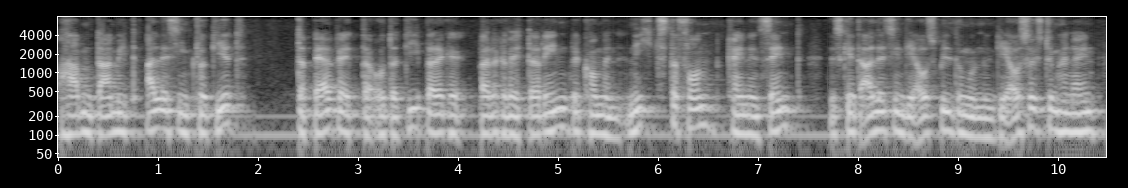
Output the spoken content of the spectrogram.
haben damit alles inkludiert. Der Bergretter oder die Bergretterin bekommen nichts davon, keinen Cent. Es geht alles in die Ausbildung und in die Ausrüstung hinein.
